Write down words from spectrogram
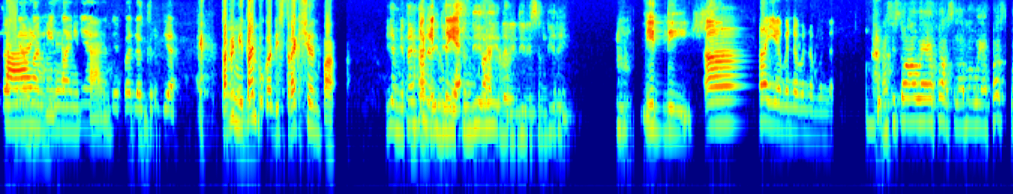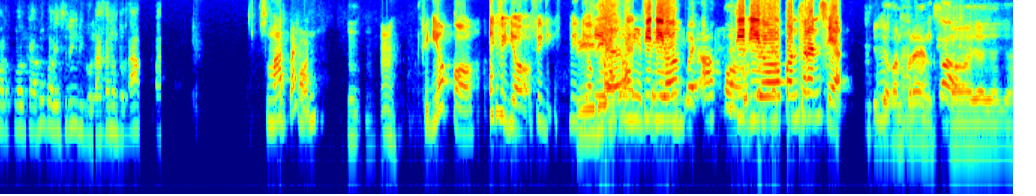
time, me iya, time. daripada kerja. Tapi me time bukan distraction, Pak. Iya, me time kan dari diri ya? sendiri, dari diri sendiri. Idi. Ah iya benar benar benar. Masih soal WFH, selama WFH smartphone kamu paling sering digunakan untuk apa? Smartphone. Hmm. Video call. Eh video video video, Video Iya, call. video conference ya. Video conference. Oh ya ya ya.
